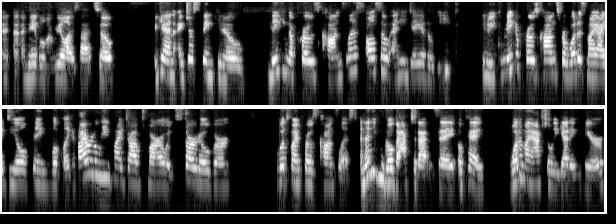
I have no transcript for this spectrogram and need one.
I, I'm able to realize that. So again, I just think, you know, making a pros cons list also any day of the week. You know, you can make a pros cons for what does my ideal thing look like. If I were to leave my job tomorrow and start over, what's my pros cons list? And then you can go back to that and say, okay, what am I actually getting here?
